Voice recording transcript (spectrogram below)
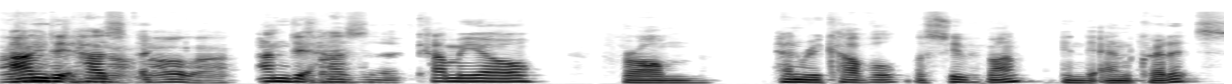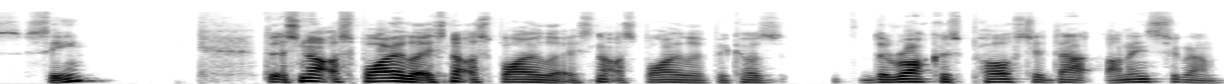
I And it has a- And it Sorry. has a cameo from Henry Cavill as Superman in the end credits scene. That's not a spoiler. It's not a spoiler. It's not a spoiler because The Rock has posted that on Instagram,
